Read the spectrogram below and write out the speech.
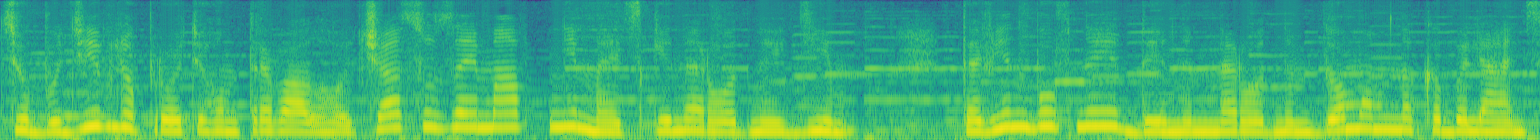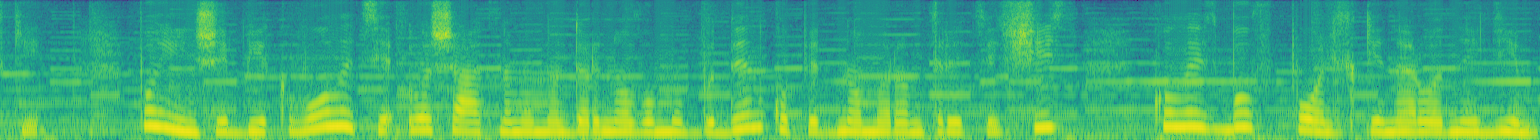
Цю будівлю протягом тривалого часу займав німецький народний дім. Та він був не єдиним народним домом на Кабелянській. По інший бік вулиці, в ошатному модерновому будинку під номером 36, колись був польський народний дім.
